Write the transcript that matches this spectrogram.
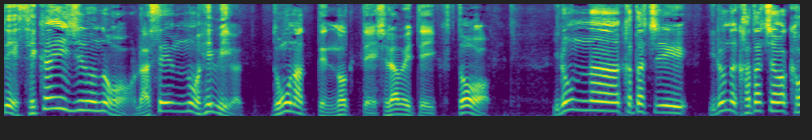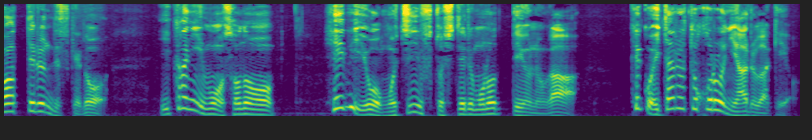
で、世界中の螺旋の蛇どうなってんのって調べていくと、いろんな形、いろんな形は変わってるんですけど、いかにもその、蛇をモチーフとしてるものっていうのが、結構至るところにあるわけよ。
